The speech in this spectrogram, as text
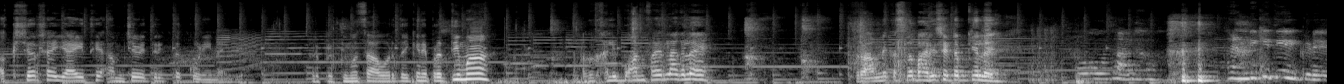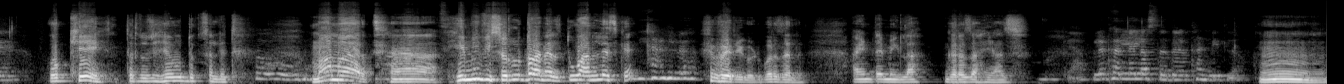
अक्षरशः या इथे आमच्या व्यतिरिक्त कोणी नाही तर प्रतिमाचं आवडतंय की नाही? प्रतिमा! अगं खाली बॉन फायर लागलाय. रामने कसलं भारी सेटअप केलंय. हो झालं. थंडी किती आहे इकडे? ओके तर तुझे हे उद्योग चाललेत. हो हो. मामार्थ हा. हे मी विसरलो तो आणायला तू आणलेस काय? आणलं. व्हेरी गुड बरं झालं. ऐन टायमिंगला गरज आहे आज. ओके, आपलं ठरलेलं असतं थंडीतलं. हम्म.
